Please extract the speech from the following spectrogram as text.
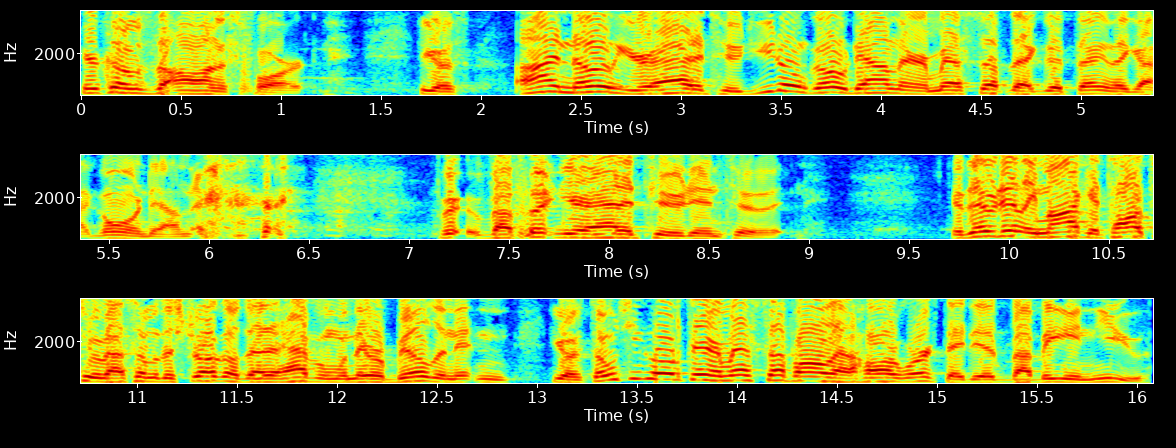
here comes the honest part. He goes, I know your attitude. You don't go down there and mess up that good thing they got going down there by putting your attitude into it. Because evidently Mike had talked to him about some of the struggles that had happened when they were building it, and he goes, Don't you go up there and mess up all that hard work they did by being you.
